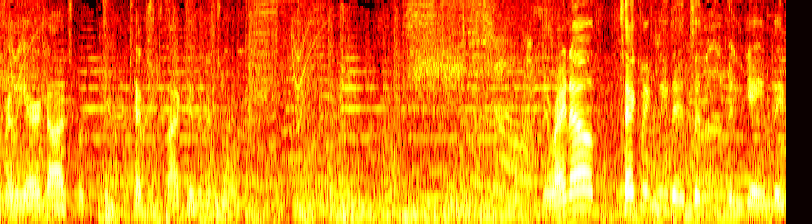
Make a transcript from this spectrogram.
For the air dodge, but Ketchup's not giving it to him. See, right now, technically, it's an even game. They,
